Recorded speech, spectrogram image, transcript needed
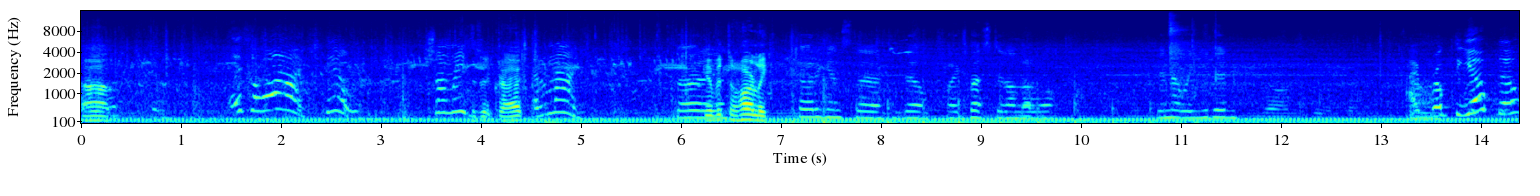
Uh, It's alive still. For some reason. is it cracked? Never mind. Throw it Give in- it to Harley. Throw it against the bill, like busted on the wall. Isn't that what you did? I broke the yoke though.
